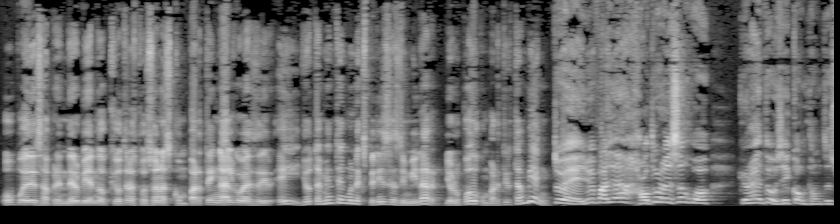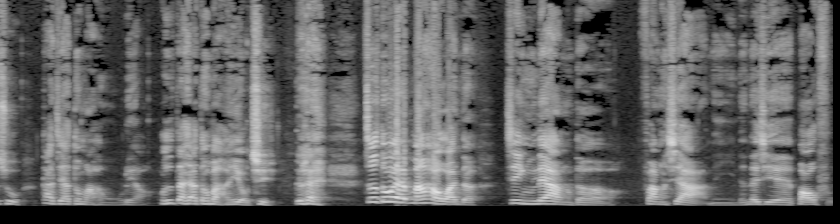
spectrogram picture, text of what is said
O puedes aprender viendo que otras personas comparten algo y decir, hey, yo también tengo una experiencia similar, yo lo puedo compartir también。对，就会发现好多人生活原来都有些共同之处，大家都蛮很无聊，或是大家都蛮很有趣，对不对？这都会蛮好玩的，尽量的。放下你的那些包袱，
